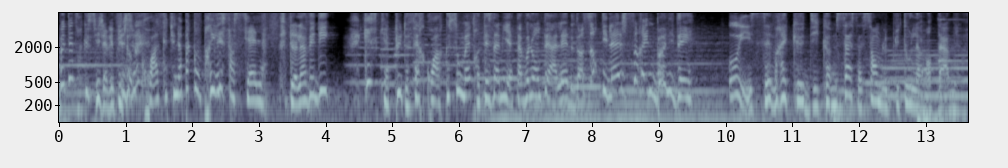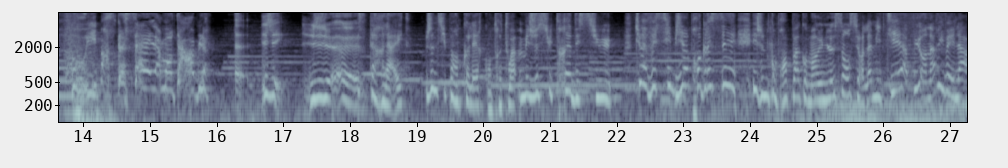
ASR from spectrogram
Peut-être que si j'avais pu... Je crois que tu n'as pas compris l'essentiel. Je te l'avais dit. Qu'est-ce qui a pu te faire croire que soumettre tes amis à ta volonté à l'aide d'un sortilège serait une bonne idée? Oui, c'est vrai que dit comme ça, ça semble plutôt lamentable. Oui, parce que c'est lamentable euh, J'ai... Je... Euh, Starlight, je ne suis pas en colère contre toi, mais je suis très déçue. Tu avais si bien progressé, et je ne comprends pas comment une leçon sur l'amitié a pu en arriver là.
